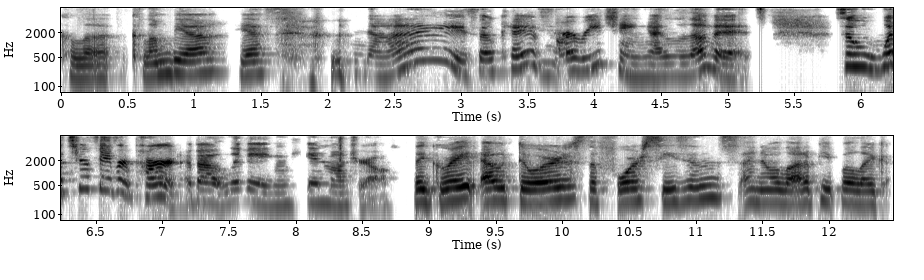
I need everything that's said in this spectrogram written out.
Col- Colombia. Yes. nice. Okay. Far reaching. I love it. So, what's your favorite part about living in Montreal? The great outdoors, the four seasons. I know a lot of people like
